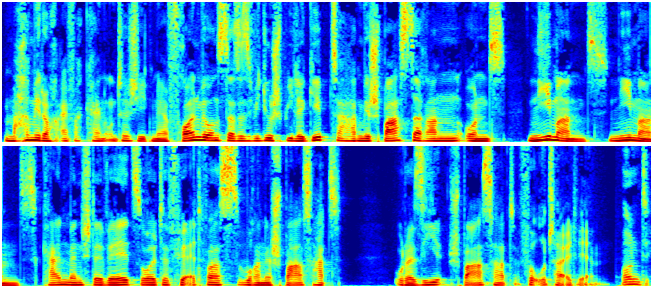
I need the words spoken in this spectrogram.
machen wir doch einfach keinen Unterschied mehr. Freuen wir uns, dass es Videospiele gibt, haben wir Spaß daran und niemand, niemand, kein Mensch der Welt sollte für etwas, woran er Spaß hat oder sie Spaß hat, verurteilt werden. Und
